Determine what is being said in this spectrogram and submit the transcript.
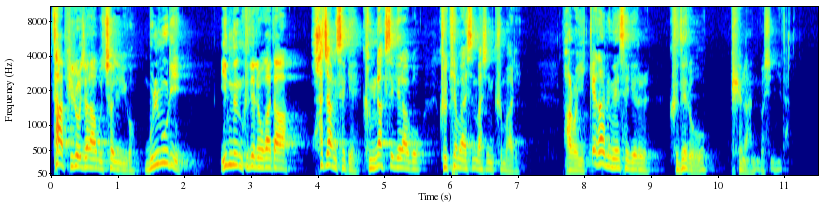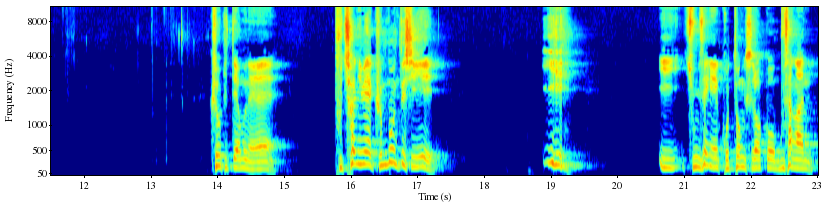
다 비로전화 부처님이고 물물이 있는 그대로가 다 화장세계, 극락세계라고 그렇게 말씀하신 그 말이 바로 이 깨달음의 세계를 그대로 표현한 것입니다. 그렇기 때문에 부처님의 근본 뜻이 이 이 중생의 고통스럽고 무상한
